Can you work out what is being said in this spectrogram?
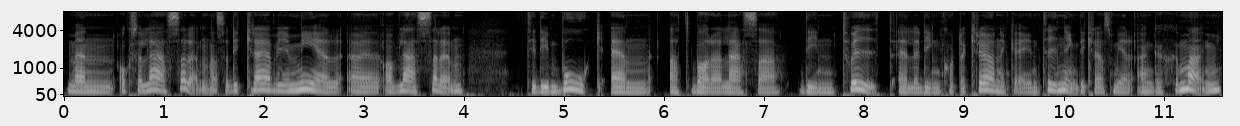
Men också läsaren, alltså det kräver ju mer eh, av läsaren till din bok än att bara läsa din tweet eller din korta krönika i en tidning. Det krävs mer engagemang.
